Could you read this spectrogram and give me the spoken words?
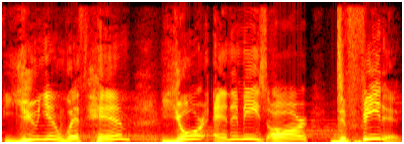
union with Him, your enemies are defeated.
